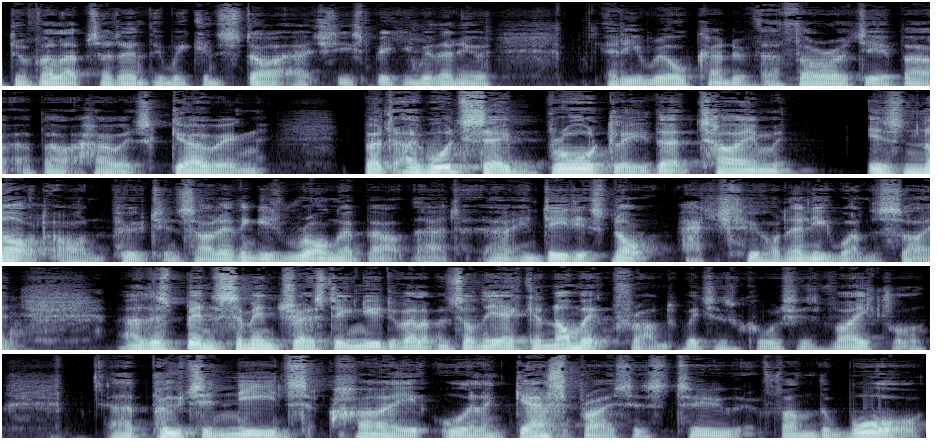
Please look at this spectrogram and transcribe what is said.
develops, I don't think we can start actually speaking with any, any real kind of authority about, about how it's going. But I would say broadly that time is not on Putin's side. I think he's wrong about that. Uh, indeed, it's not actually on anyone's side. Uh, there's been some interesting new developments on the economic front, which of course is vital. Uh, Putin needs high oil and gas prices to fund the war.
